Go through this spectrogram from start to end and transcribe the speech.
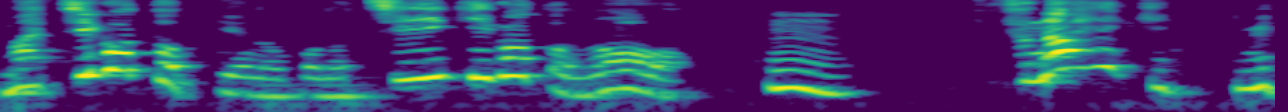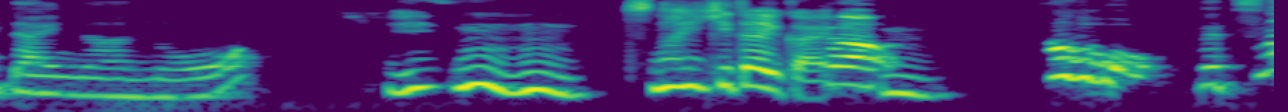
町ごとっていうのを、この地域ごとのうん。綱引きみたいなのをえ、うんうん。綱引き大会。がうん。そう。で、綱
